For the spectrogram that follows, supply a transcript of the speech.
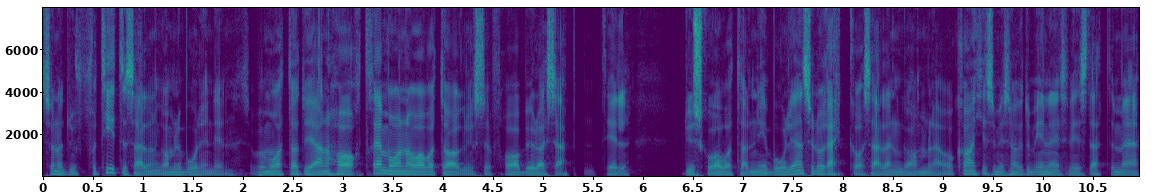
Sånn at du får tid til å selge den gamle boligen din. Så på en måte at du gjerne har tre måneder overtagelse fra budaksepten til du skal overta den nye boligen, så du rekker å selge den gamle. Og kanskje, som vi snakket om innledningsvis, dette med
